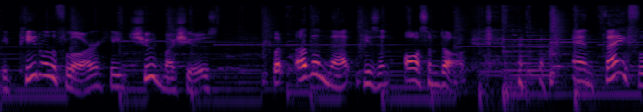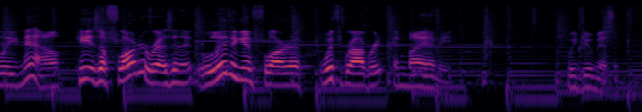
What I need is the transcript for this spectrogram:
He peed on the floor, he chewed my shoes, but other than that, he's an awesome dog. and thankfully now, he is a Florida resident living in Florida with Robert in Miami. We do miss him.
